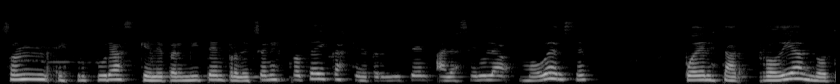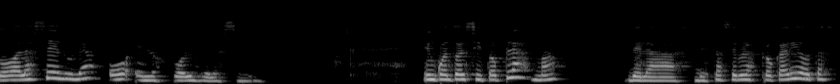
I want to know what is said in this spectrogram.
Son estructuras que le permiten, proyecciones proteicas que le permiten a la célula moverse. Pueden estar rodeando toda la célula o en los polos de la célula. En cuanto al citoplasma de, las, de estas células procariotas,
